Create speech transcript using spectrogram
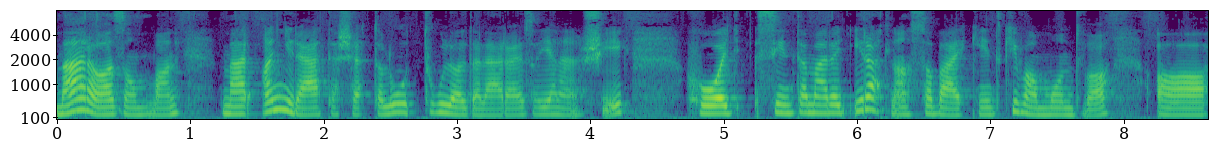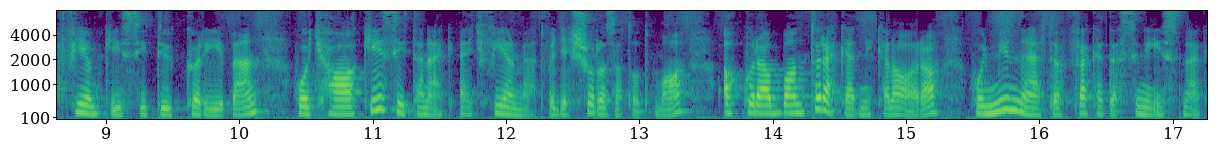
Mára azonban már annyira átesett a ló túloldalára ez a jelenség, hogy szinte már egy iratlan szabályként ki van mondva a filmkészítők körében, hogy ha készítenek egy filmet vagy egy sorozatot ma, akkor abban törekedni kell arra, hogy minél több fekete színésznek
